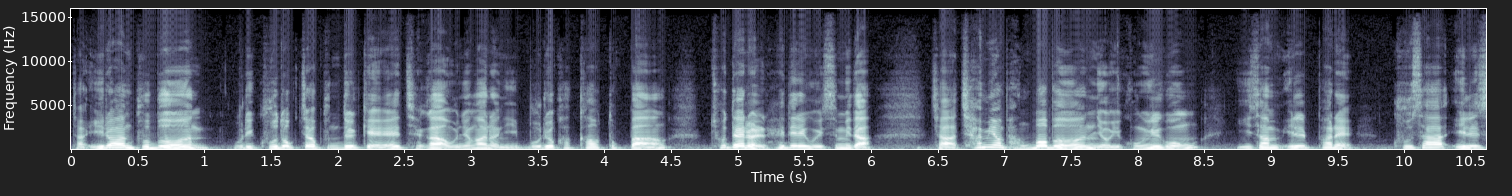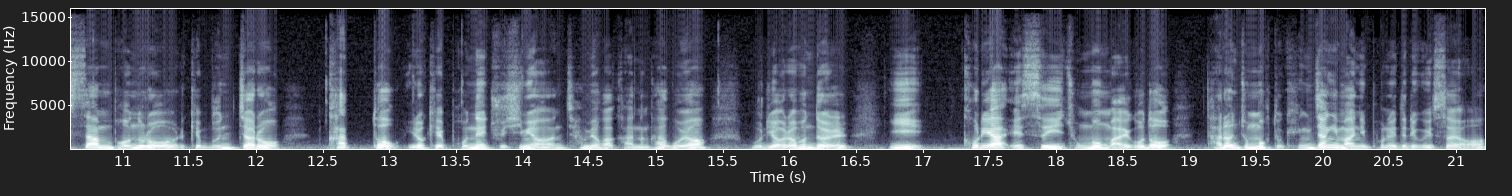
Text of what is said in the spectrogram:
자, 이러한 부분 우리 구독자 분들께 제가 운영하는 이 무료 카카오톡방 초대를 해드리고 있습니다. 자, 참여 방법은 여기 010-2318-9413번으로 이렇게 문자로 카톡 이렇게 보내주시면 참여가 가능하고요. 우리 여러분들 이 코리아 SE 종목 말고도 다른 종목도 굉장히 많이 보내드리고 있어요.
